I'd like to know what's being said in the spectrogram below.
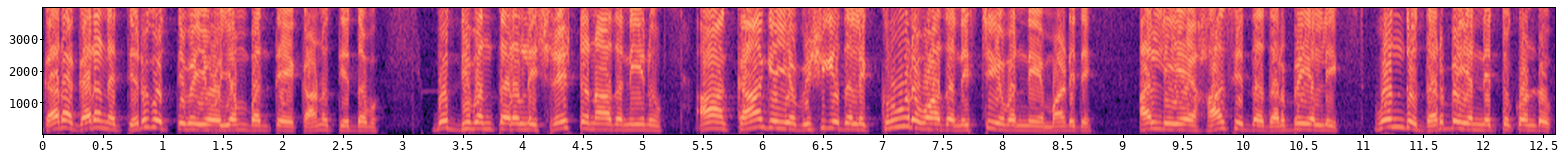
ಗರಗರನೆ ತಿರುಗುತ್ತಿವೆಯೋ ಎಂಬಂತೆ ಕಾಣುತ್ತಿದ್ದವು. ಬುದ್ಧಿವಂತರಲ್ಲಿ ಶ್ರೇಷ್ಠನಾದ ನೀನು ಆ ಕಾಗೆಯ ವಿಷಯದಲ್ಲಿ ಕ್ರೂರವಾದ ನಿಶ್ಚಯವನ್ನೇ ಮಾಡಿದೆ. ಅಲ್ಲಿಯೇ ಹಾಸಿದ್ದ ದರ್ಬೆಯಲ್ಲಿ ಒಂದು ದರ್ಬೆಯನ್ನೆತ್ತುಕೊಂಡು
